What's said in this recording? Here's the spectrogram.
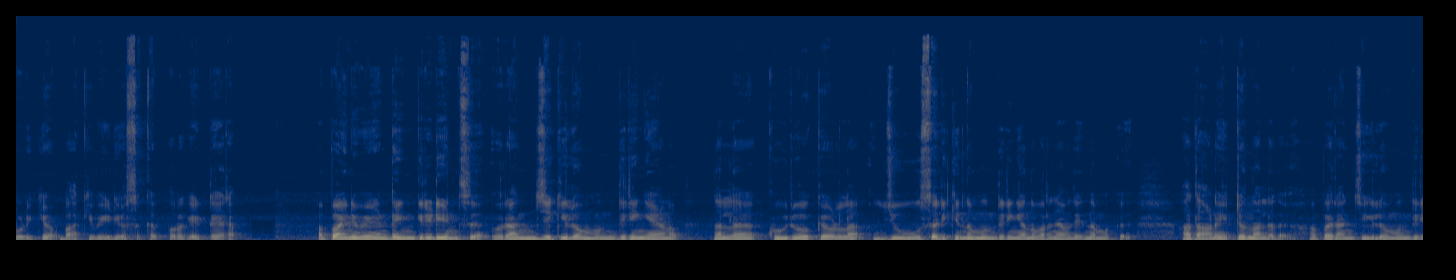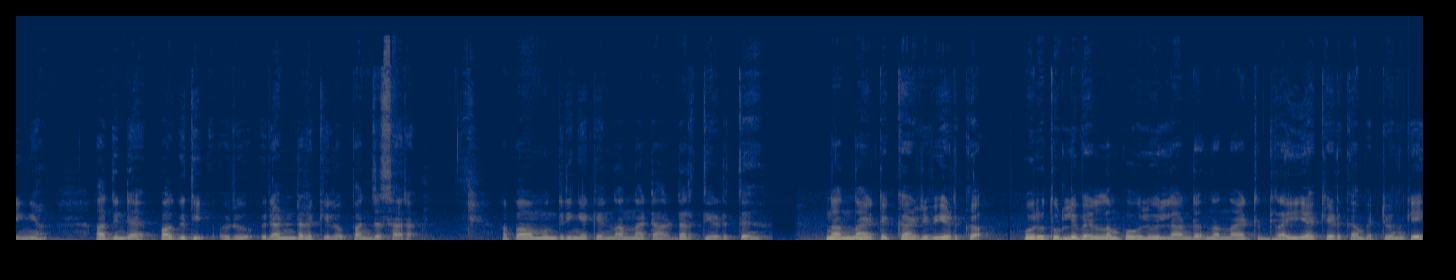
കുടിക്കോ. ബാക്കി വീഡിയോസൊക്കെ പുറകെ ഇട്ട് തരാം. അപ്പോൾ അതിന് വേണ്ട ഇൻഗ്രീഡിയൻസ് ഒരു അഞ്ച് കിലോ മുന്തിരിങ്ങയാണ്. നല്ല കുരുവൊക്കെ ഉള്ള ജ്യൂസ് അടിക്കുന്ന മുന്തിരിങ്ങ എന്ന് പറഞ്ഞാൽ മതി നമുക്ക്. അതാണ് ഏറ്റവും നല്ലത്. അപ്പോൾ ഒരു അഞ്ച് കിലോ മുന്തിരിങ്ങ അതിന്റെ പകുതി ഒരു രണ്ടര കിലോ പഞ്ചസാര. അപ്പോൾ ആ മുന്തിരിങ്ങയൊക്കെ നന്നായിട്ട് അടർത്തിയെടുത്ത് നന്നായിട്ട് കഴുകിയെടുക്കുക ഒരു തുള്ളി വെള്ളം പോലും ഇല്ലാണ്ട് നന്നായിട്ട് ഡ്രൈ ആക്കി എടുക്കാൻ പറ്റുമെങ്കിൽ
